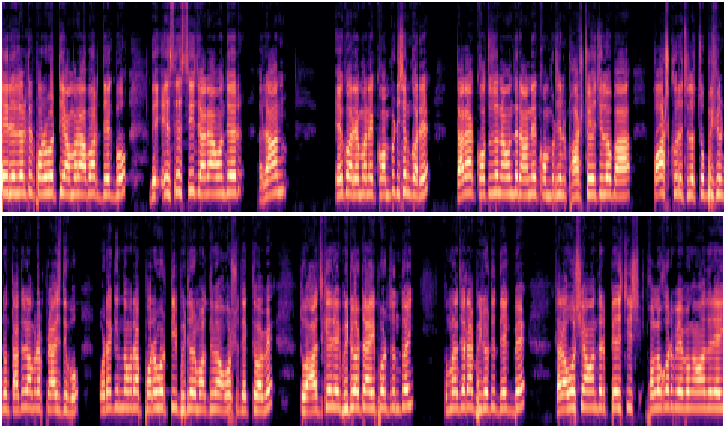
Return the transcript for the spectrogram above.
এই রেজাল্টের পরবর্তী আমরা আবার দেখব যে এসএসসি যারা আমাদের রান এ করে মানে কম্পিটিশন করে, তারা কতজন আমাদের রানের কম্পিটিশন ফার্স্ট হয়েছিল বা পাস করেছিল চব্বিশ মিনিট, তাদেরও আমরা প্রাইজ দেবো। ওটা কিন্তু আমরা পরবর্তী ভিডিওর মাধ্যমে অবশ্যই দেখতে পাবে। তো আজকের এই ভিডিওটা এই পর্যন্তই। তোমরা যারা ভিডিওটি দেখবে, তারা অবশ্যই আমাদের পেজটি ফলো করবে এবং আমাদের এই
